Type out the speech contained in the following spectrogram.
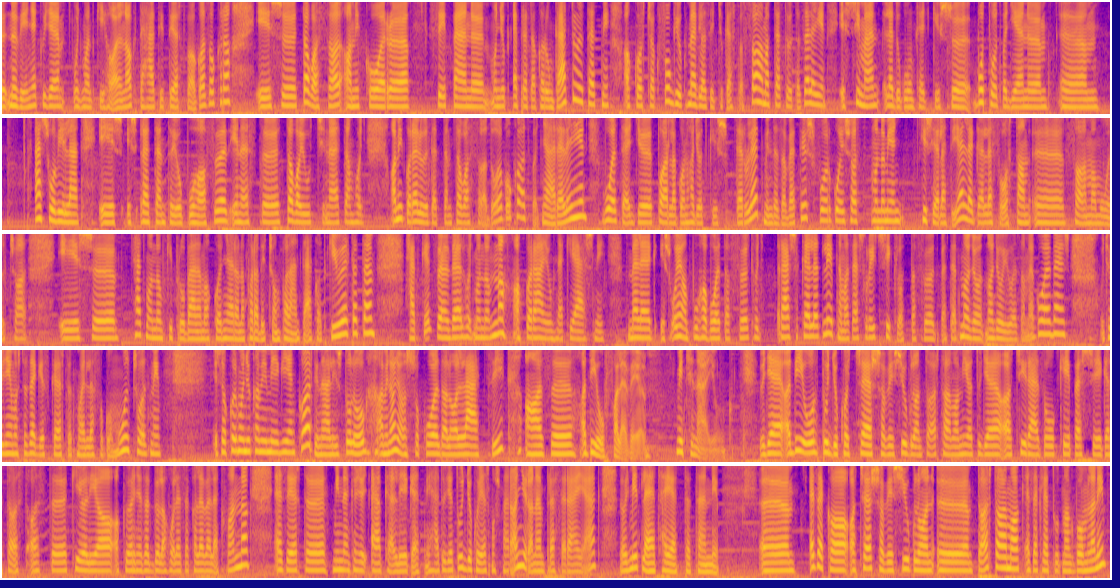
növények ugye úgymond kihalnak, tehát itt értve a gazokra, és tavasszal, amikor szépen mondjuk epret akarunk átültetni, akkor csak fogjuk, meglazítjuk ezt a szalmatetőt az elején, és simán ledugunk egy kis botot, vagy ilyen ö, ö, ásóvillát, és, és rettentő jó puha a föld. Én ezt ö, tavaly úgy csináltam, hogy amikor elültettem tavasszal a dolgokat, vagy nyár elején, volt egy parlagon hagyott kis terület, mindez a vetésforgó, és azt mondom, ilyen kísérleti jelleggel leszórtam ö, szalmamulcsal. És ö, hát mondom, kipróbálom akkor nyáron a paradicsom palántákat kiültetem. Hát képzeld el, hogy mondom, na, akkor álljunk neki ásni. Meleg, és olyan puha volt a föld, hogy rá se kellett lépnem az ásóra, így siklott a földbe. Tehát nagyon, nagyon jó ez a megoldás. Úgyhogy én most az egész kertet majd le fogom mulcsozni. És akkor mondjuk, ami még ilyen kardinális dolog, ami nagyon sok oldalon látszik, az a diófalevél mit csináljunk? Ugye a dió, tudjuk, hogy csersav és juglon tartalma miatt ugye a csirázó képességet azt, azt kiöli a, a környezetből, ahol ezek a levelek vannak, ezért mindenki hogy el kell légetni. Hát ugye tudjuk, hogy ezt most már annyira nem preferálják, de hogy mit lehet helyette tenni. Ezek a, a csersav és juglon tartalmak, ezek le tudnak bomlani,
